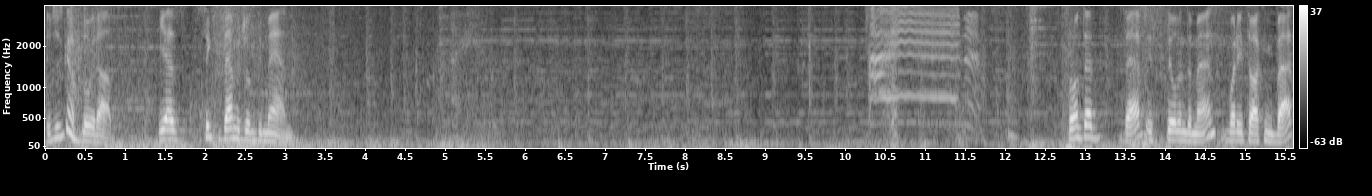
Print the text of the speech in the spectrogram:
You're just gonna blow it up. He has 6 damage on demand. Fronted dev is still in demand. What are you talking about?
